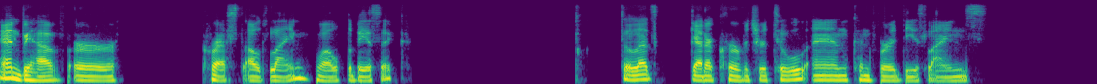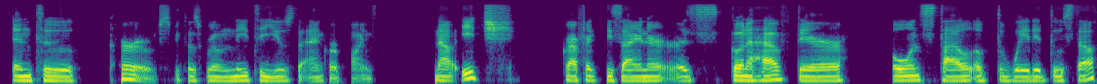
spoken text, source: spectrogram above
And we have our crest outline, well, the basic. So let's get our curvature tool and convert these lines into curves because we'll need to use the anchor points. Now each graphic designer is gonna have their own style of the way they do stuff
